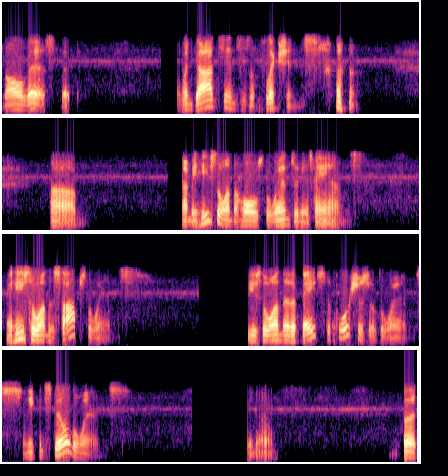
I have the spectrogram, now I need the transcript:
and all of this, but when God sends His afflictions, um, I mean, He's the one that holds the winds in His hands. And he's the one that stops the winds. He's the one that abates the forces of the winds, and he can still the winds. You know. But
